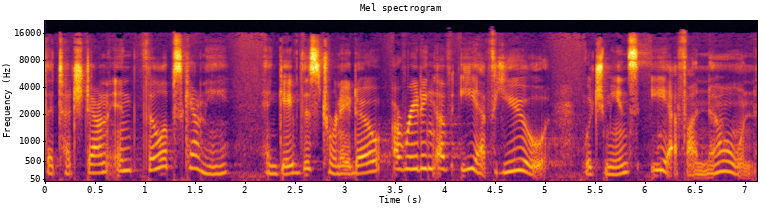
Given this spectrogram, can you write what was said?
that touched down in Phillips County and gave this tornado a rating of EFU, which means EF unknown.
